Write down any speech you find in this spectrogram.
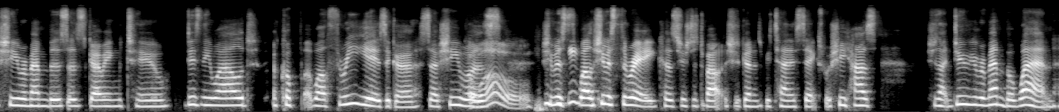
she remembers us going to Disney World a couple, well, three years ago. So she was. Oh, she was well she was three because she's just about she's going to be turning six but she has she's like do you remember when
